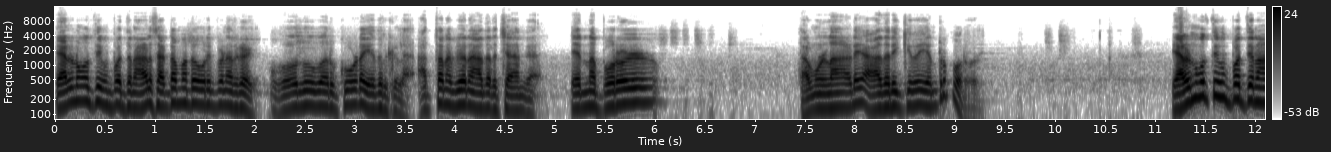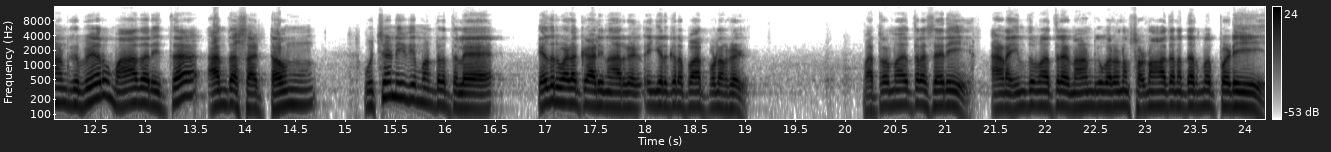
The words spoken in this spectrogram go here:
இரநூத்தி முப்பத்தி நாலு சட்டமன்ற உறுப்பினர்கள் ஒருவர் கூட எதிர்க்கலை. அத்தனை பேரும் ஆதரிச்சாங்க. என்ன பொருள்? தமிழ்நாடே ஆதரிக்கிறது என்று பொருள். இரநூத்தி முப்பத்தி நான்கு பேரும் ஆதரித்த அந்த சட்டம் உச்சநீதிமன்றத்தில் எதிர் வழக்காடினார்கள் இங்கே இருக்கிற பார்ப்பனர்கள். மற்ற மதத்தில் சரி. ஆனால் இந்து மதத்தில் நான்கு வருடம் சனாதன தர்மப்படி.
